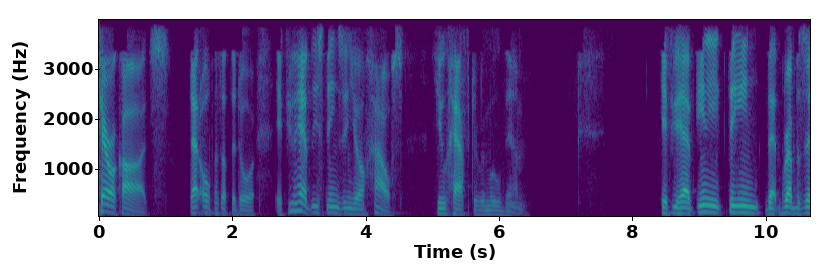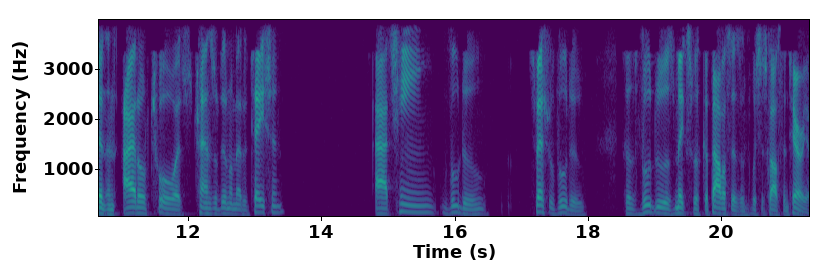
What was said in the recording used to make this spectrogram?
Tarot cards. That opens up the door. If you have these things in your house, you have to remove them if you have anything that represent an idol towards transcendental meditation, I Ching, voodoo, special voodoo, because voodoo is mixed with Catholicism, which is called Santeria.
